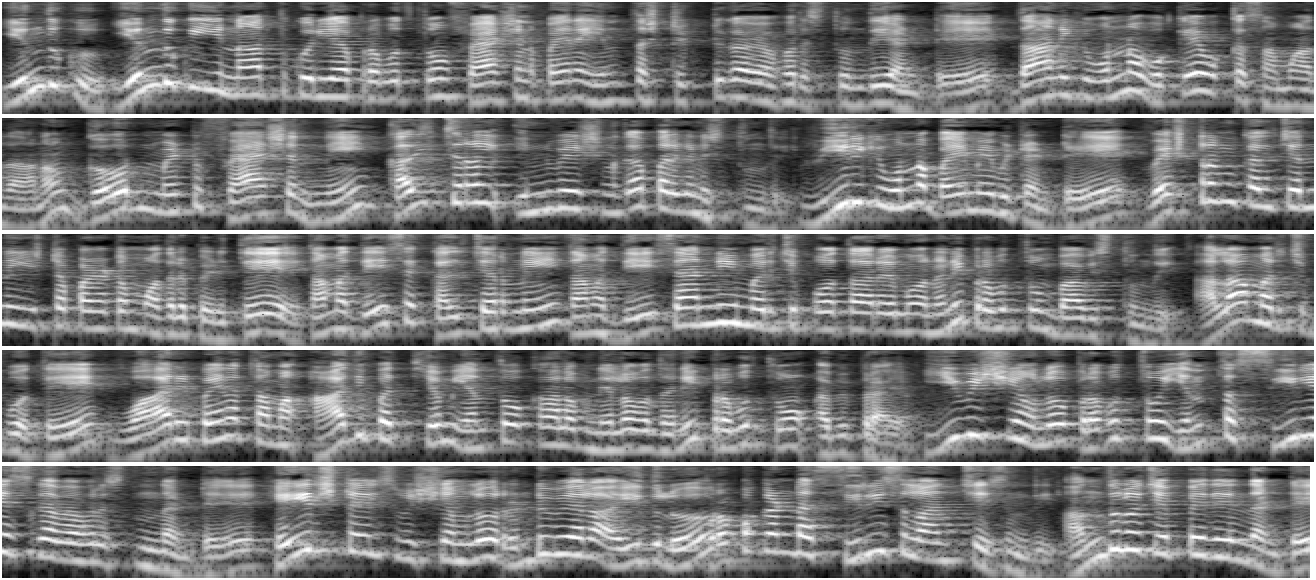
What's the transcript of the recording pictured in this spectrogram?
ఎందుకు? ఎందుకు ఈ నార్త్ కొరియా ప్రభుత్వం ఫ్యాషన్ పైన ఇంత స్ట్రిక్ట్గా వ్యవహరిస్తుంది అంటే దానికి ఉన్న ఒకే ఒక్క సమాధానం గవర్నమెంట్ ఫ్యాషన్ని కల్చరల్ ఇన్వేషన్గా పరిగణిస్తుంది. వీరికి ఉన్న భయం ఏమిటంటే వెస్ట్రన్ కల్చర్ని ఇష్టపడటం మొదలు పెడితే తమ దేశ కల్చర్ని తమ దేశాన్ని మరిచిపోతారేమోనని ప్రభుత్వం భావిస్తుంది. అలా మర్చిపోతే వారిపైన తమ ఆధిపత్యం ఎంతో కాలం నిలవదని ప్రభుత్వం అభిప్రాయం. ఈ విషయంలో ప్రభుత్వం ఎంత సీరియస్గా వ్యవహరిస్తుందంటే హెయిర్ స్టైల్స్ విషయంలో రెండు వేల ఐదులో ప్రొపగండా సిరీస్ లాంచ్ చేసింది. అందులో చెప్పేది ఏంటంటే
